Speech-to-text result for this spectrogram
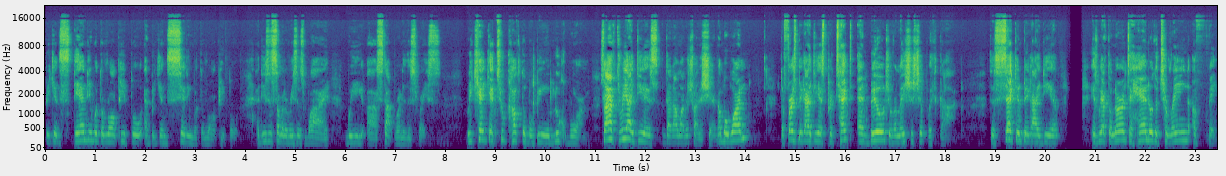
begins standing with the wrong people, and begins sitting with the wrong people. And these are some of the reasons why we uh, stop running this race we can't get too comfortable being lukewarm. So I have three ideas that I want to try to share. Number one, the first big idea is protect and build your relationship with God. The second big idea is we have to learn to handle the terrain of faith.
